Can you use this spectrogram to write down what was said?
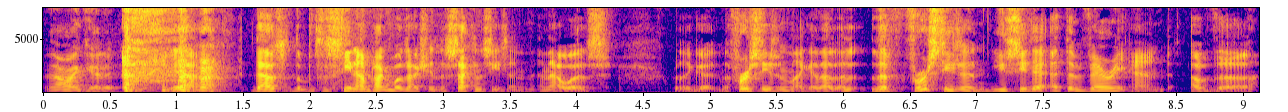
now I get it. yeah, that was the, the scene I'm talking about was actually in the second season, and that was really good. The first season, like uh, the first season, you see that at the very end of the,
